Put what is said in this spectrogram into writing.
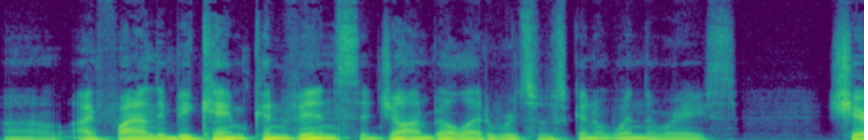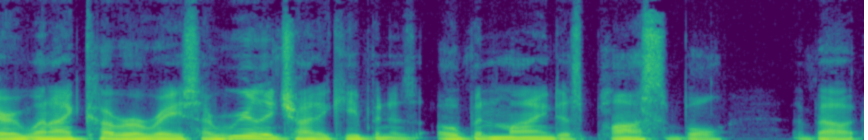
uh, I finally became convinced that John Bel Edwards was going to win the race. Sherry, when I cover a race, I really try to keep an as open mind as possible about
